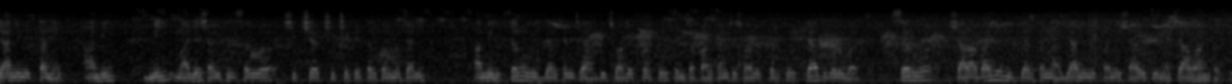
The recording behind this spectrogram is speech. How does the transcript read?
या निमित्ताने आम्ही मी माझ्या शाळेतील सर्व शिक्षक शिक्षकेतर कर्मचारी आम्ही सर्व विद्यार्थ्यांचे हार्दिक स्वागत करतो त्यांच्या पालकांचे स्वागत करतो. त्याचबरोबर सर्व शाळाबाह्य विद्यार्थ्यांना या निमित्ताने शाळेत येण्याचे आवाहन करतो.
